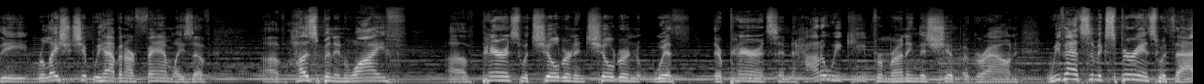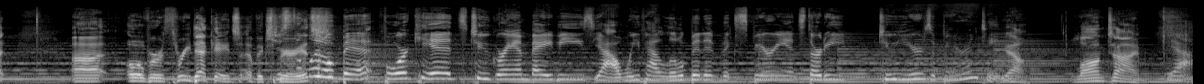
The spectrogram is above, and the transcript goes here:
the relationship we have in our families of, of husband and wife, of parents with children and children with their parents, and how do we keep from running this ship aground? We've had some experience with that. Uh, over three decades of experience. Just a little bit. Four kids, two grandbabies. Yeah, we've had a little bit of experience. Thirty-two years of parenting. Yeah, long time. Yeah.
